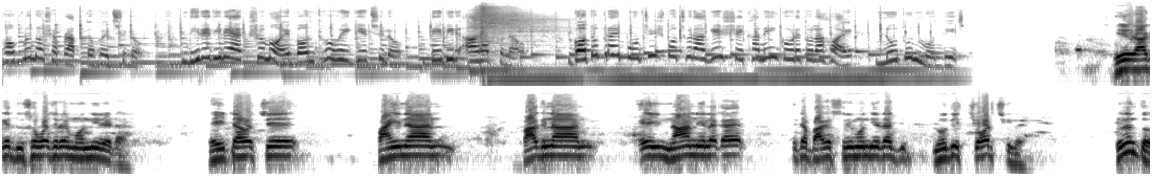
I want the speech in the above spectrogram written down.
ভগ্নদশা প্রাপ্ত হয়েছিল। ধীরে ধীরে একসময় বন্ধ হয়ে গিয়েছিল দেবীর আরাধনাও। গত প্রায় পঁচিশ বছর আগে সেখানেই গড়ে তোলা হয় নতুন মন্দির। এর আগে দুশো বছরের মন্দির এটা। এইটা হচ্ছে বাইনান, বাগনান, এই নান এলাকায় এটা বাগেশ্বরী মন্দির, এটা নদীর চর ছিল। বুঝলেন তো?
